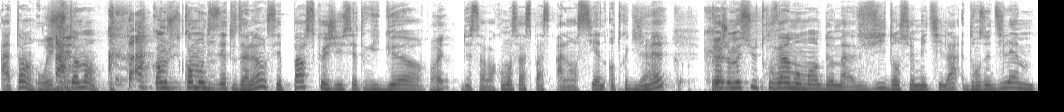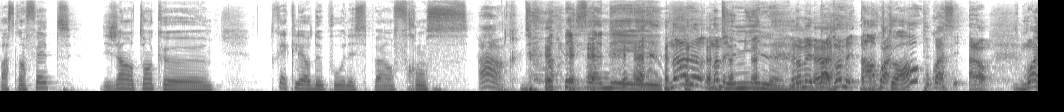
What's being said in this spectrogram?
attends, Oui, mais- justement, comme, je- comme on disait tout à l'heure, c'est parce que j'ai eu cette rigueur Ouais. de savoir comment ça se passe à l'ancienne, entre guillemets, que je me suis trouvé un moment de ma vie dans ce métier-là, dans un dilemme. Parce qu'en fait, déjà en tant que très clair de peau, n'est-ce pas, en France, Ah dans les années Non, non, non, mais. 2000. Non mais, pas, non, mais pourquoi, Hardcore. pourquoi c'est alors moi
